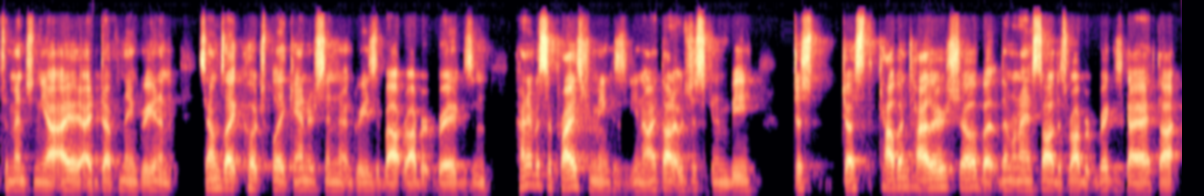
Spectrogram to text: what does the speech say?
to mention, yeah, I, I definitely agree, and sounds like Coach Blake Anderson agrees about Robert Briggs, and kind of a surprise for me because you know I thought it was just going to be just just Calvin Tyler's show, but then when I saw this Robert Briggs guy, I thought,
